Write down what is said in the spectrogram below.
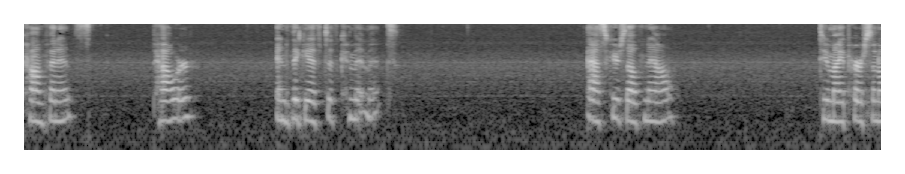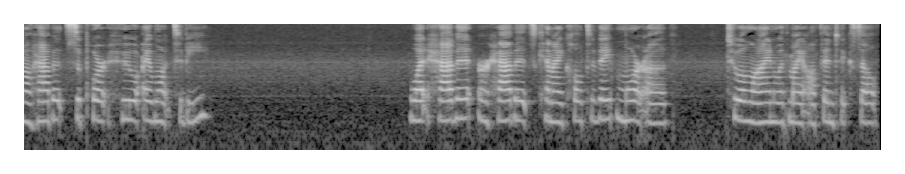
confidence, power, and the gift of commitment. Ask yourself now Do my personal habits support who I want to be? What habit or habits can I cultivate more of to align with my authentic self?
